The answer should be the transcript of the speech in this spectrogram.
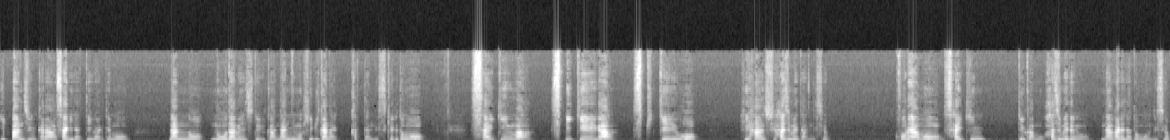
一般人から詐欺だって言われても何のノーダメージというか何にも響かなかったんですけれども最近はスピ系がスピ系を批判し始めたんですよ。これはもう最近っていうかもう初めての流れだと思うんですよ。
